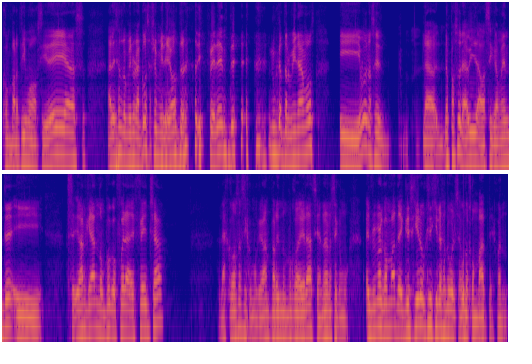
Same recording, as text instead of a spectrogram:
compartimos ideas. Alessandro miró una cosa, yo miré otra diferente, nunca terminamos. Y bueno, se, nos pasó la vida básicamente y se van quedando un poco fuera de fecha las cosas y como que van perdiendo un poco de gracia, ¿no? No sé, como el primer combate de Chris Hero, Chris Hero ya tuvo el segundo combate. Cuando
